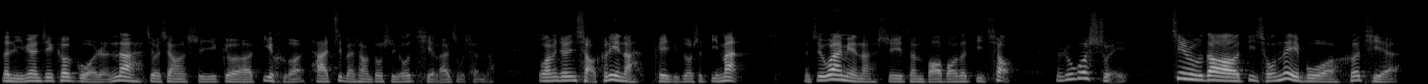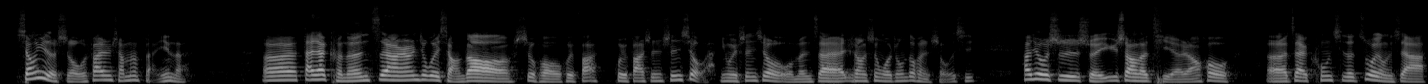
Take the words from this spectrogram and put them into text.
那里面这颗果仁呢，就像是一个地核，它基本上都是由铁来组成的。外面这层巧克力呢，可以比作是地幔。那最外面呢，是一层薄薄的地壳。那如果水进入到地球内部和铁相遇的时候，会发生什么样的反应呢？呃，大家可能自然而然就会想到是否会发会发生生锈啊？因为生锈我们在日常生活中都很熟悉，它就是水遇上了铁，然后呃在空气的作用下，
